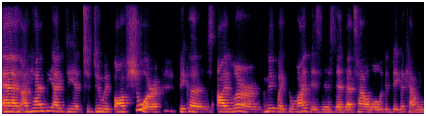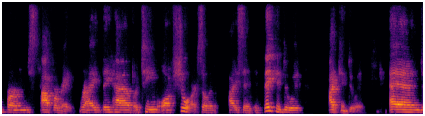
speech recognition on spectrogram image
And I had the idea to do it offshore because I learned midway through my business that that's how all of the big accounting firms operate, right? They have a team offshore. So I said, if they can do it, I can do it. And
